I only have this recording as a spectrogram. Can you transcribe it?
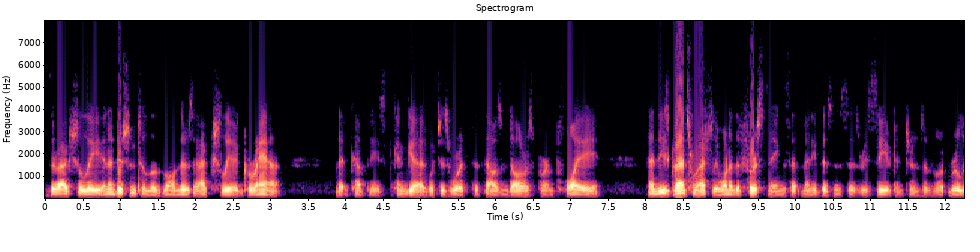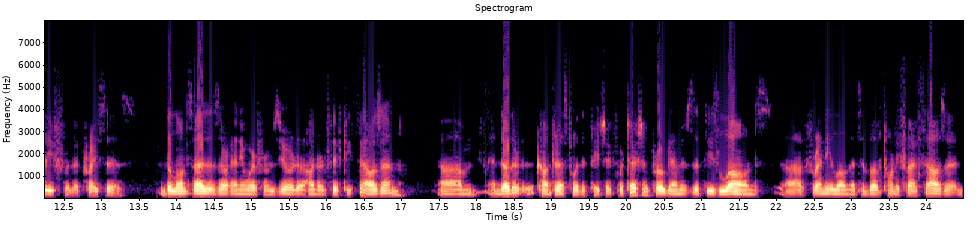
there actually, in addition to the loan, there's actually a grant that companies can get, which is worth $1,000 per employee and these grants were actually one of the first things that many businesses received in terms of relief for the crisis. The loan sizes are anywhere from zero to 150,000. Um, and the other contrast with the Paycheck Protection Program is that these loans, uh, for any loan that's above 25,000,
